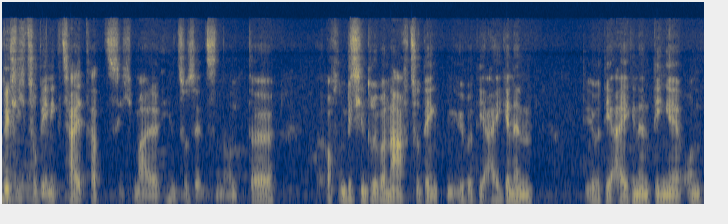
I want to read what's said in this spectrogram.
wirklich zu wenig Zeit hat, sich mal hinzusetzen und äh, auch ein bisschen drüber nachzudenken über die eigenen, über die eigenen Dinge. Und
